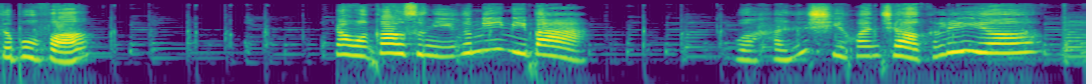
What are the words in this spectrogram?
的不妨。让我告诉你一个秘密吧，我很喜欢巧克力哟。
